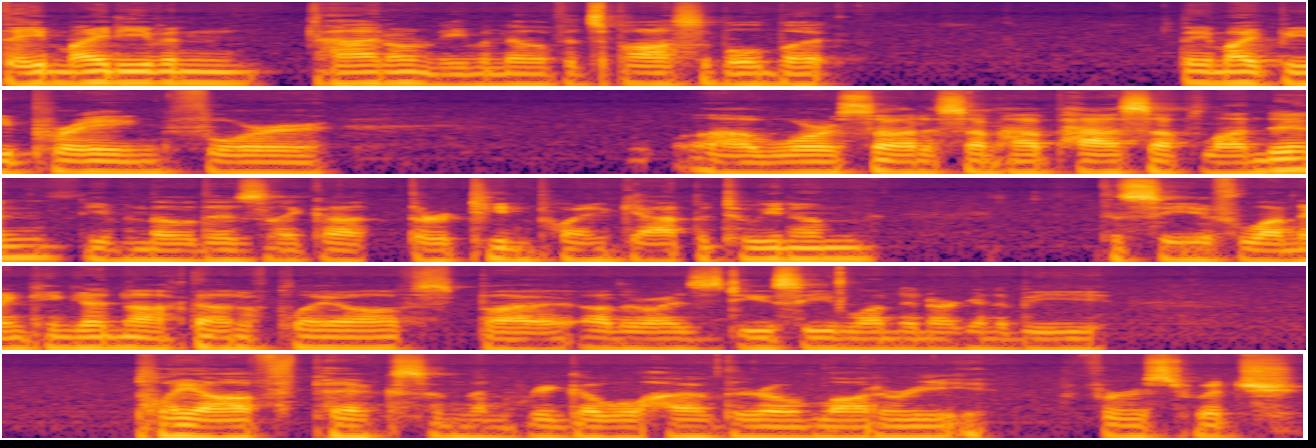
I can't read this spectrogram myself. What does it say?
they might even, I don't even know if it's possible, but they might be praying for uh, Warsaw to somehow pass up London, even though there's like a 13 point gap between them to see if London can get knocked out of playoffs, but otherwise DC, London are going to be playoff picks, and then Riga will have their own lottery first, which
